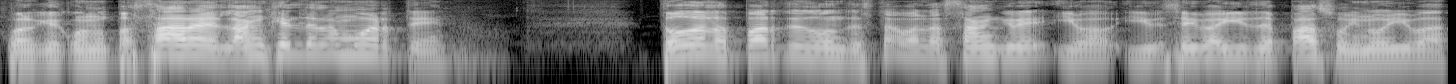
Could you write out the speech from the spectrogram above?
porque cuando pasara el ángel de la muerte, Todas las partes donde estaba la sangre se iba a ir de paso y no iba.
